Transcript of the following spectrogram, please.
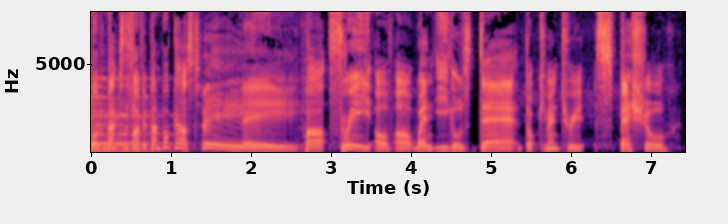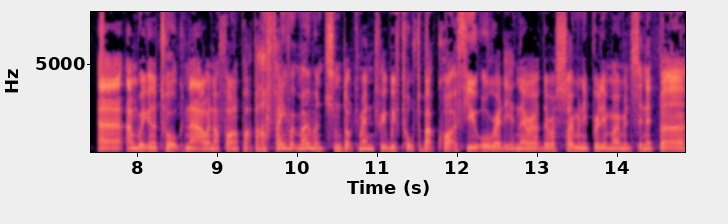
Welcome back to the Five Year Plan podcast. Hey. Part three of our When Eagles Dare documentary special. Uh, and we're going to talk now in our final part about our favourite moments from documentary. We've talked about quite a few already, and there are there are so many brilliant moments in it. But uh,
